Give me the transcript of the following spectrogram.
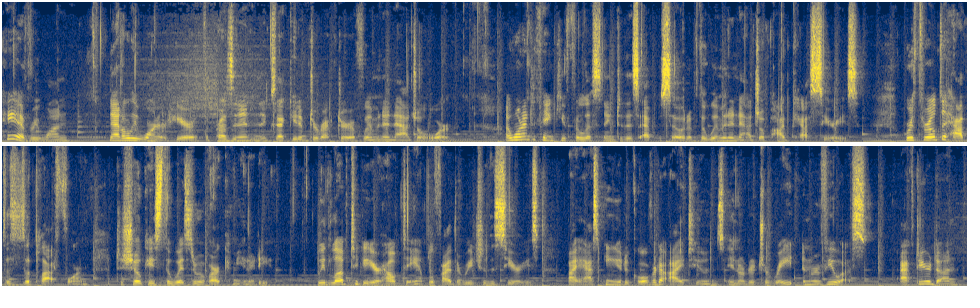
Hey everyone, Natalie Warner here, the President and Executive Director of Women in Agile Org. I wanted to thank you for listening to this episode of the Women in Agile podcast series. We're thrilled to have this as a platform to showcase the wisdom of our community. We'd love to get your help to amplify the reach of the series by asking you to go over to iTunes in order to rate and review us. After you're done,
